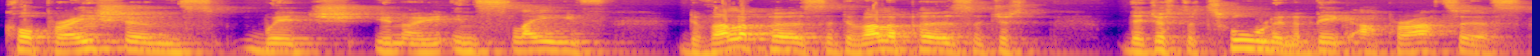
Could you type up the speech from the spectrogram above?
corporations which, you know, enslave developers. The developers are just they're just a tool in a big apparatus.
